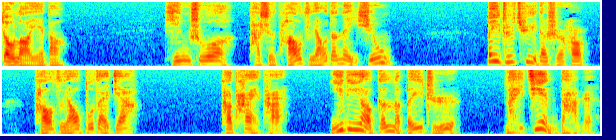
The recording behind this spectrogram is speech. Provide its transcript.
周老爷道：“听说他是陶子尧的内兄。卑职去的时候，陶子尧不在家，他太太一定要跟了卑职来见大人。”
